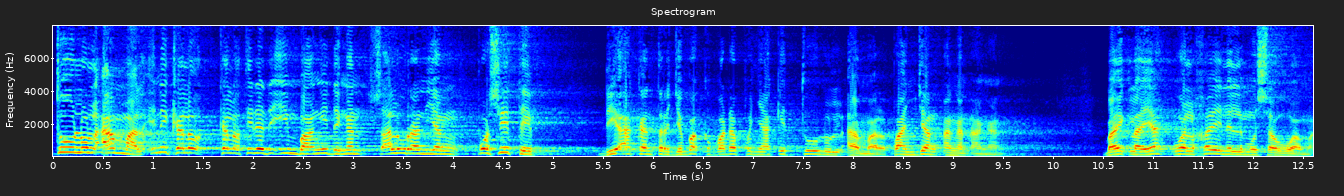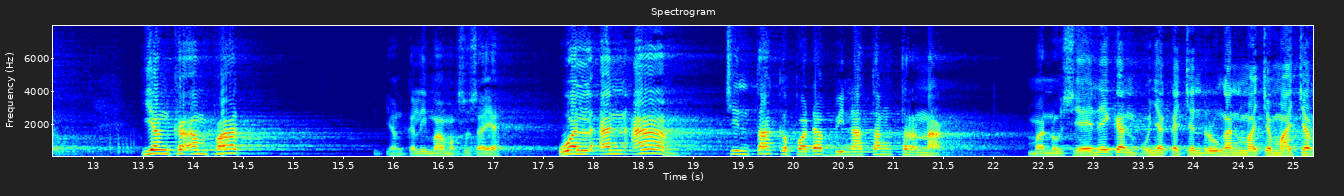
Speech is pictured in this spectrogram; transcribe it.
Tulul amal ini kalau kalau tidak diimbangi dengan saluran yang positif, dia akan terjebak kepada penyakit tulul amal, panjang angan-angan. Baiklah ya, wal khailil musawwama. Yang keempat, yang kelima maksud saya, wal an'am, cinta kepada binatang ternak. Manusia ini kan punya kecenderungan macam-macam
